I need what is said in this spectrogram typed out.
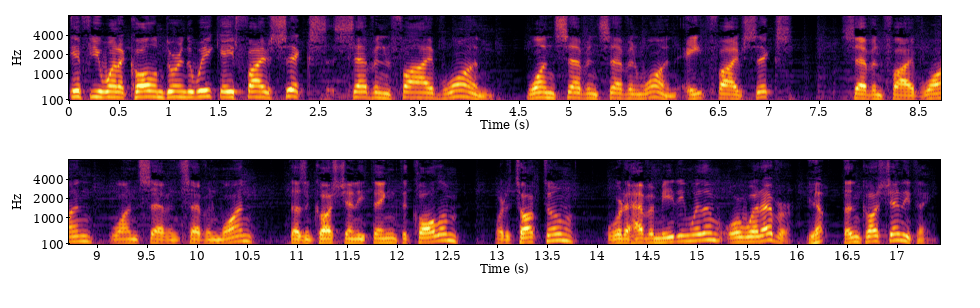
If you want to call him during the week, 856 751 1771. 856 751 1771. Doesn't cost you anything to call him or to talk to him or to have a meeting with him or whatever. Yep. Doesn't cost you anything.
